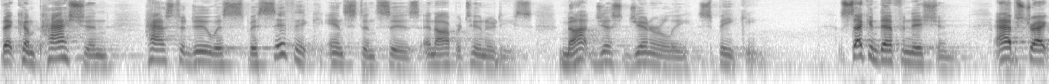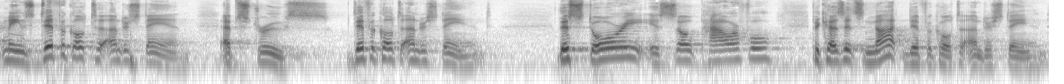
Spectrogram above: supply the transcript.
that compassion has to do with specific instances and opportunities, not just generally speaking. Second definition abstract means difficult to understand, abstruse, difficult to understand. This story is so powerful because it's not difficult to understand.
